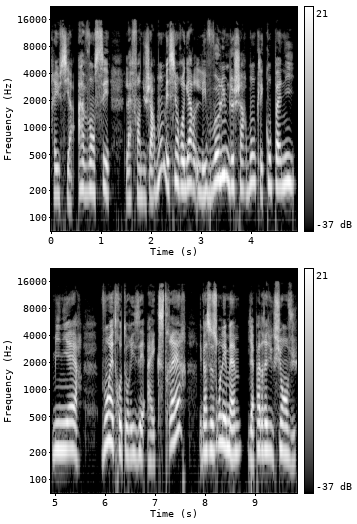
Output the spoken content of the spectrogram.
réussi à avancer la fin du charbon, mais si on regarde les volumes de charbon que les compagnies minières vont être autorisées à extraire, eh ben ce sont les mêmes. Il n'y a pas de réduction en vue.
